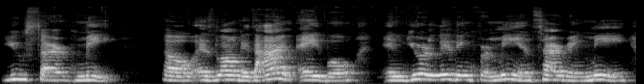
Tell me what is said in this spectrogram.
you serve me. So as long as I'm able and you're living for me and serving me,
